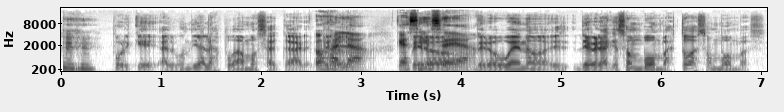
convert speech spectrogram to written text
porque algún día las podamos sacar. Ojalá, que así sea. Pero bueno, de verdad que son bombas, todas son bombas.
